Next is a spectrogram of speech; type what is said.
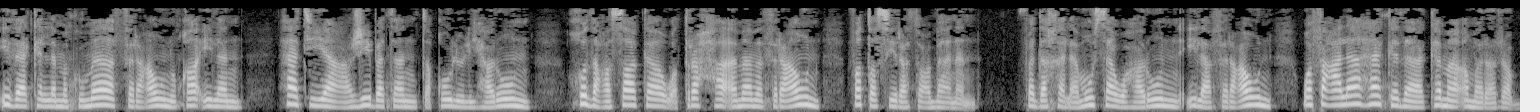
إذا كلمكما فرعون قائلا هاتيا عجيبة تقول لهارون خذ عصاك واطرحها أمام فرعون فتصير ثعبانا. فدخل موسى وهارون إلى فرعون وفعلا هكذا كما أمر الرب.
